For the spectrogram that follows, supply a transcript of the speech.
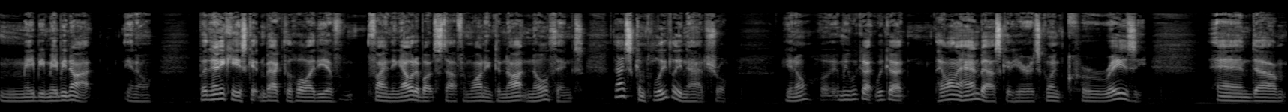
maybe, maybe not. You know, but in any case, getting back to the whole idea of finding out about stuff and wanting to not know things, that's completely natural. You know, I mean, we got we got hell in a handbasket here. It's going crazy. And, um,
